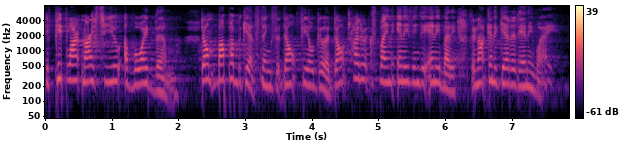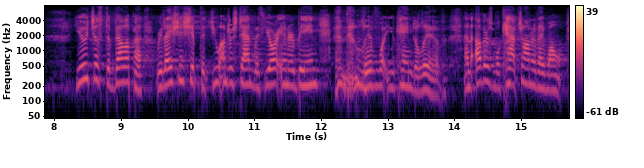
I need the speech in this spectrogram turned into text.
If people aren't nice to you avoid them. Don't bump up against things that don't feel good. Don't try to explain anything to anybody. They're not going to get it anyway. You just develop a relationship that you understand with your inner being and then live what you came to live. And others will catch on or they won't.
